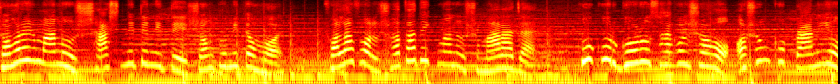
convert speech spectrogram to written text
শহরের মানুষ শ্বাস নিতে নিতে সংক্রমিত হয়, ফলাফল শতাধিক মানুষ মারা যায়। কুকুর, গরু, ছাগল সহ অসংখ্য প্রাণীও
